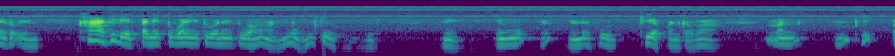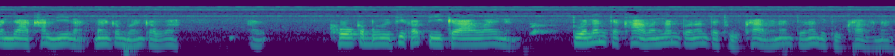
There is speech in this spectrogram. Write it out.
ในตัวเองฆ่ากิเลสไปในตัวในตัวในตัวของมันหมุนติ้วนี่ยังยังได้พูดเทียบกันกับว่า มันปัญญาขั้นนี้แหละมันก็เหมือนกับว่าโคกระบือที่เขาตีกราไว้นั่นตัวนั้นจะฆ่าวันนั้น ตัวนั้นจะถูกฆ่าวันนั้น ตัวนั้นจะถูกฆ่าวันนั้น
